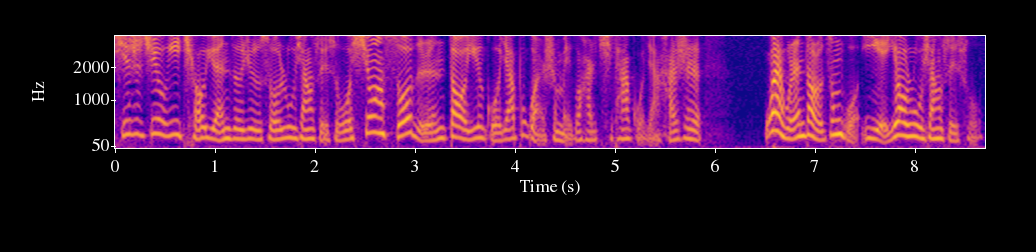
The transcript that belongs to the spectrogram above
其实只有一条原则，就是说入乡随俗。我希望所有的人到一个国家，不管是美国还是其他国家，还是外国人到了中国，也要入乡随俗。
